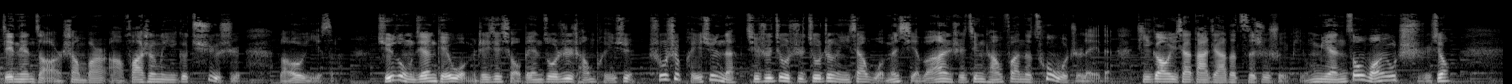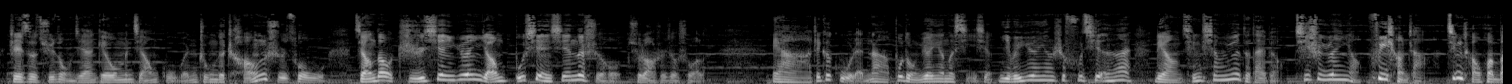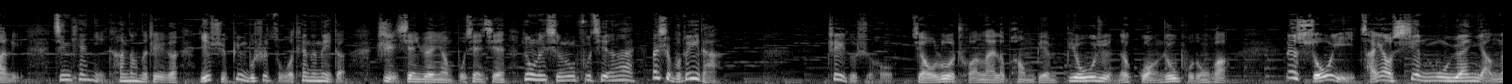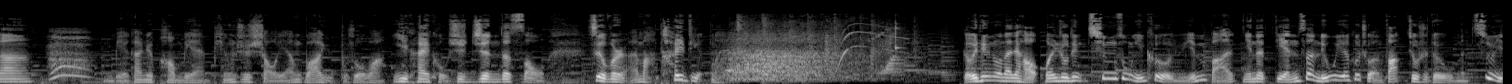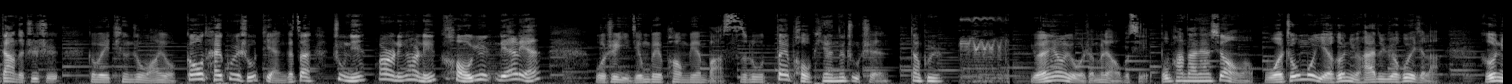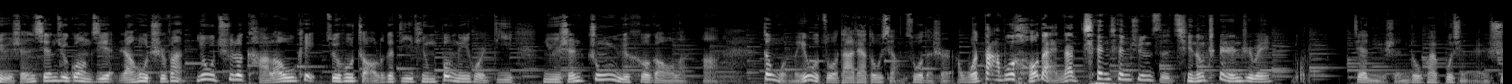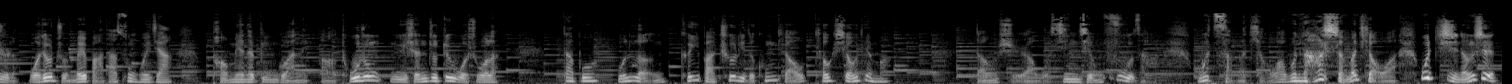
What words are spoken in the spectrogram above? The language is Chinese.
今天早上上班啊，发生了一个趣事，老有意思了。曲总监给我们这些小编做日常培训，说是培训呢，其实就是纠正一下我们写文案时经常犯的错误之类的，提高一下大家的姿势水平，免遭网友耻笑。这次曲总监给我们讲古文中的常识错误，讲到只羡鸳鸯不羡仙的时候，曲老师就说了。哎呀，这个古人呐，不懂鸳鸯的习性，以为鸳鸯是夫妻恩爱、两情相悦的代表。其实鸳鸯非常渣，经常换伴侣。今天你看到的这个，也许并不是昨天的那个。只羡鸳鸯不羡仙，用来形容夫妻恩爱，那是不对的。这个时候，角落传来了旁边标准的广州普通话，那所以才要羡慕鸳鸯啊。你别看这胖边平时少言寡语不说话，一开口是真的骚，这味儿哎妈太顶了！各位听众，大家好，欢迎收听轻松一刻语音版。您的点赞、留言和转发就是对我们最大的支持。各位听众网友，高抬贵手点个赞，祝您二零二零好运连连。我是已经被胖边把思路带跑偏的主持人大波。鸳鸯有什么了不起？不怕大家笑话。我周末也和女孩子约会去了，和女神先去逛街，然后吃饭，又去了卡拉 OK，最后找了个迪厅蹦了一会儿迪。女神终于喝高了啊！但我没有做大家都想做的事儿我大波好歹那谦谦君子，岂能趁人之危？见女神都快不省人事了，我就准备把她送回家旁边的宾馆里啊。途中女神就对我说了：“大波，我冷，可以把车里的空调调小点吗？”当时啊，我心情复杂，我怎么调啊？我拿什么调啊？我只能是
